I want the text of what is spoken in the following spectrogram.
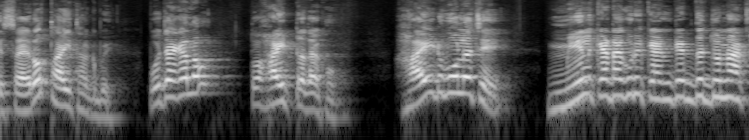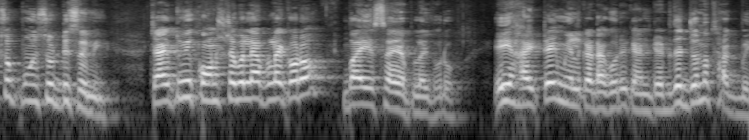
এসআইয়েরও তাই থাকবে। বোঝা গেল? তো হাইটটা দেখো। হাইট বলেছে মেল ক্যাটাগরি ক্যান্ডিডেটদের জন্য একশো পঁয়ষট্টি সেমি চাই তুমি কনস্টেবলে অ্যাপ্লাই করো বা এসআই অ্যাপ্লাই করো। এই হাইটটাই মেল ক্যাটাগরি ক্যান্ডিডেটদের জন্য থাকবে।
